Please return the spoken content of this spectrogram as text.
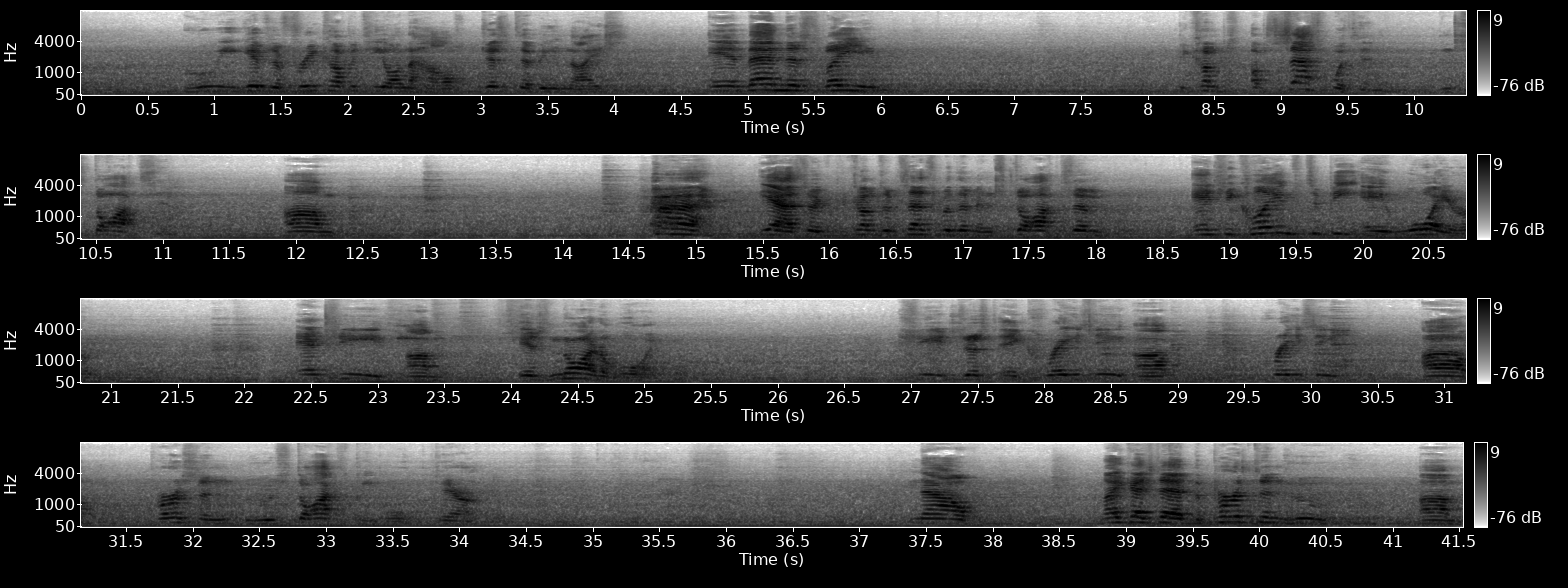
who he gives a free cup of tea on the house just to be nice. And then this lady becomes obsessed with him and stalks him. Um, yeah, so he becomes obsessed with him and stalks him. And she claims to be a lawyer. And she um, is not a lawyer. She's just a crazy, uh, crazy uh, person who stalks people, apparently. Now, like I said, the person who um,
